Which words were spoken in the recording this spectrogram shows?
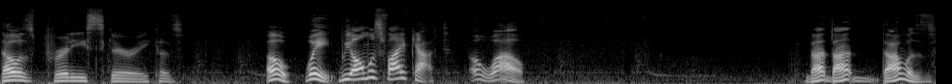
that was pretty scary cuz Oh, wait, we almost five capped. Oh, wow. That that that was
